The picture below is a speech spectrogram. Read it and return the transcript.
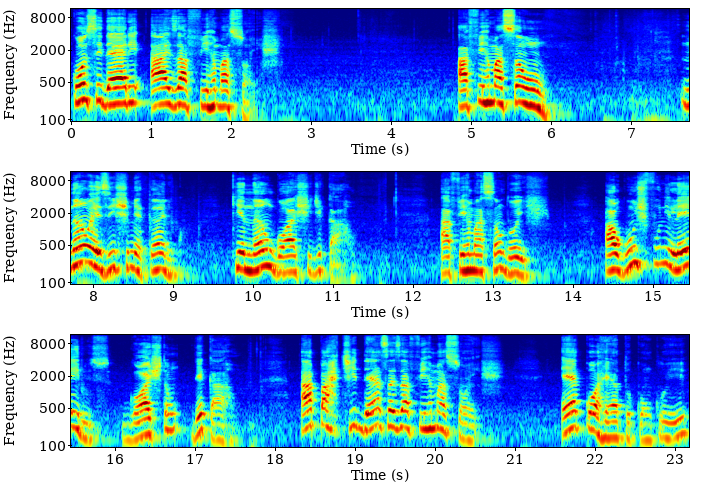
Considere as afirmações. Afirmação 1. Não existe mecânico que não goste de carro. Afirmação 2. Alguns funileiros gostam de carro. A partir dessas afirmações, é correto concluir.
